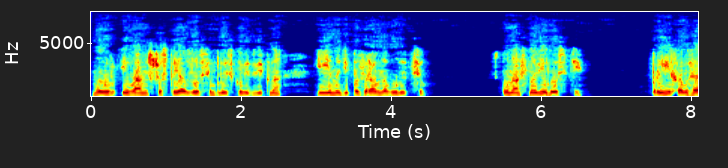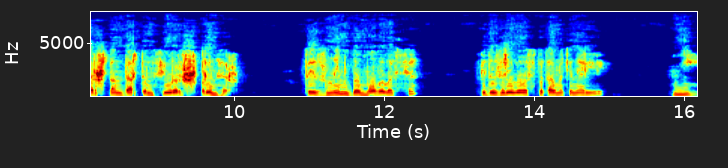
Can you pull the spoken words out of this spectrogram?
мовив Іван, що стояв зовсім близько від вікна і іноді позирав на вулицю. У нас нові гості. Приїхав герштандартенфюрер Шпрингер. Ти з ним домовилася? підозріливо спитав Матінеллі. Ні,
